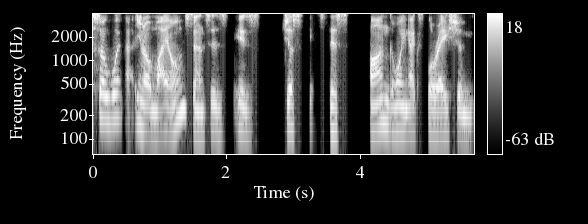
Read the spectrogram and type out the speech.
so what, uh, you know, my own sense is, is just it's this ongoing exploration,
